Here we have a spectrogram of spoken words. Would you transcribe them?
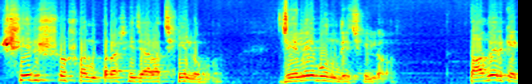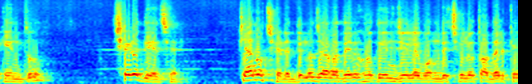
শীর্ষ সন্ত্রাসী যারা ছিল জেলে বন্দি ছিল, তাদেরকে কিন্তু ছেড়ে দিয়েছে। কেন ছেড়ে দিল? যারা দীর্ঘদিন জেলে বন্দি ছিল তাদেরকে?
